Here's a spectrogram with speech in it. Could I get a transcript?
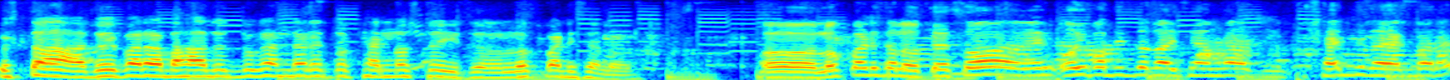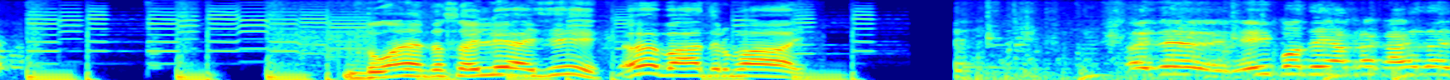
উস্তাদ ওই পাড়া বাহাদুর দোকানদারে তো ফ্যান নষ্ট হয়ে গেছিল লোক পাঠিয়েছিল। ও লোক চালো তে চ এই- ওই পদ্ধতিতে যাইছি আমরা সাইড দিয়ে যাই একবারে। দোকানে তো চলে আইছি। ও বাহাদুর ভাই। ওই যে এই পদে আমরা কাজে যাই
